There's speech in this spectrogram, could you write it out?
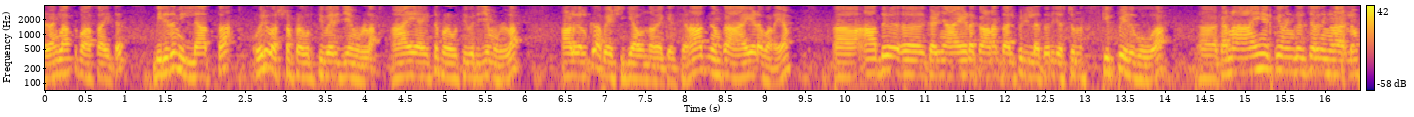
ഏഴാം ക്ലാസ് പാസ്സായിട്ട് ബിരുദമില്ലാത്ത ഒരു വർഷം പ്രവൃത്തി പരിചയമുള്ള ആയയായിട്ട് പ്രവൃത്തി പരിചയമുള്ള ആളുകൾക്ക് അപേക്ഷിക്കാവുന്ന വേക്കൻസിയാണ് ആദ്യം നമുക്ക് ആയയുടെ പറയാം. അത് കഴിഞ്ഞ ആയയുടെ കാണാൻ താല്പര്യമില്ലാത്തവർ ജസ്റ്റ് ഒന്ന് സ്കിപ്പ് ചെയ്ത് പോവുക. കാരണം ആയയൊക്കെ നിങ്ങൾ വെച്ചാൽ നിങ്ങളാരെല്ലാം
